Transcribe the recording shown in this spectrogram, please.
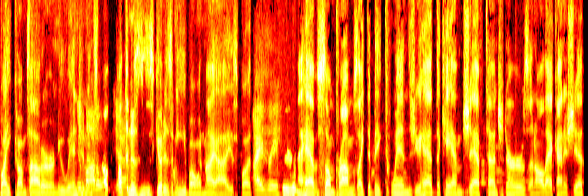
bike comes out or a new engine, and model, stuff- yeah. nothing is as good as an Evo in my eyes. But I agree. you're going to have some problems like the big twins. You had the camshaft tensioners and all that kind of shit.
